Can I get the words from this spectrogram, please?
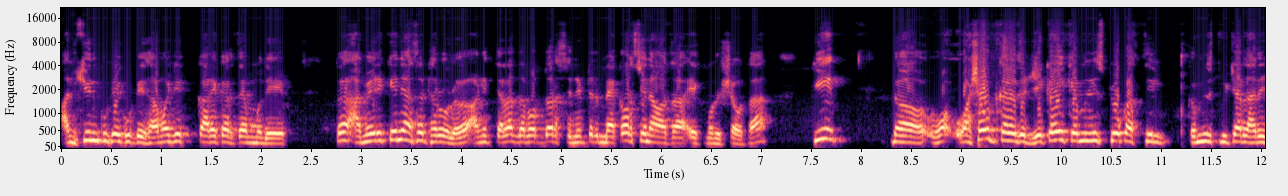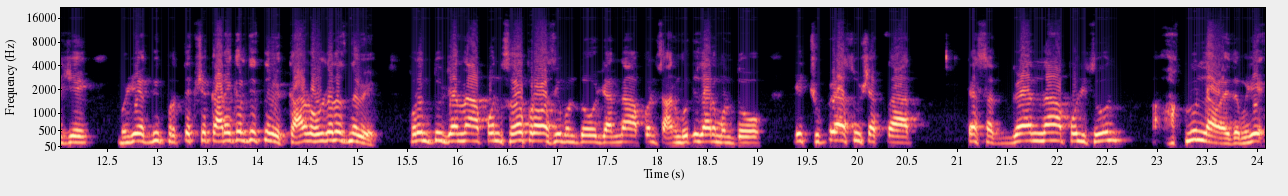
आणखीन कुठे कुठे सामाजिक कार्यकर्त्यांमध्ये तर अमेरिकेने असं ठरवलं आणि त्याला जबाबदार सेनेटर मॅकॉर्सी नावाचा एक मनुष्य होता की वॉशआउट करायचं. जे काही कम्युनिस्ट लोक असतील कम्युनिस्ट विचारधारेचे म्हणजे अगदी प्रत्यक्ष कार्यकर्तेच नव्हे कार्ड होल्डरच नव्हे परंतु ज्यांना आपण सहप्रवासी म्हणतो ज्यांना आपण सहानुभूतीदार म्हणतो जे छुपे असू शकतात त्या सगळ्यांना आपण इथून हाकलून लावायचं. म्हणजे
